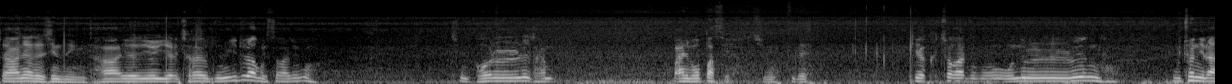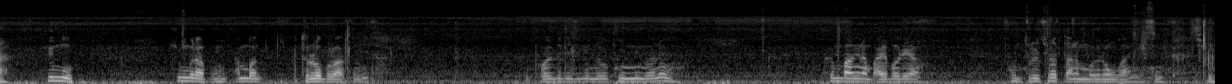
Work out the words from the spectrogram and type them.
자, 안녕하세요. 진승입니다. 아, 여, 여, 여, 제가 요즘 일을 하고 있어가지고, 지금 벌을 잘, 많이 못 봤어요. 지금. 근데, 비가 그쳐가지고, 오늘은 우천이라 휴무, 휴무라 한번 둘러보러 왔습니다. 벌들이 지금 이렇게 있는 거는, 금방이랑 말벌이랑 전투를 치렀다는 뭐 이런 거 아니겠습니까? 지금.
